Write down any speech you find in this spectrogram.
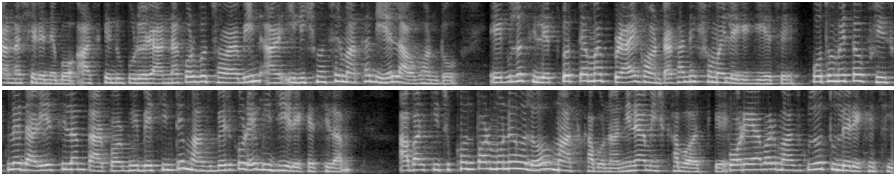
রান্না সেরে নেব। আজকে দুপুরে রান্না করব সয়াবিন আর ইলিশ মাছের মাথা দিয়ে লাউ ঘন্ট। এগুলো সিলেক্ট করতে আমার প্রায় ঘন্টাখানেক সময় লেগে গিয়েছে। প্রথমে তো ফ্রিজ খুলে দাঁড়িয়েছিলাম, তারপর ভেবে চিনতে মাছ বের করে ভিজিয়ে রেখেছিলাম। আবার কিছুক্ষণ পর মনে হলো, মাছ খাব না, নিরামিষ খাব আজকে। পরে আবার মাছগুলো তুলে রেখেছি।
